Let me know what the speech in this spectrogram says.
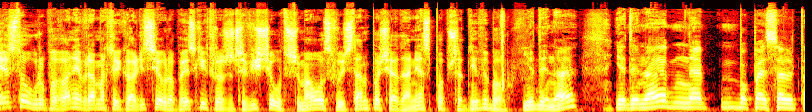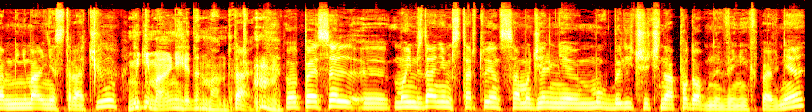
jest to ugrupowanie w ramach tej koalicji europejskiej, które rzeczywiście utrzymało swój stan posiadania z poprzednich wyborów. Jedyne, jedyne, m, bo PSL tam minimalnie stracił. Minimalnie jeden mandat. Tak, bo PSL y, moim zdaniem startując samodzielnie mógłby liczyć na podobny wynik pewnie.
